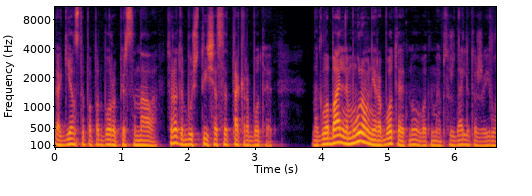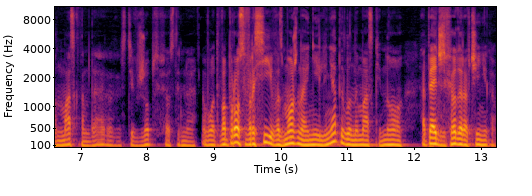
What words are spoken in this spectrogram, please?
агентство по подбору персонала, все равно это будешь ты, сейчас это так работает. На глобальном уровне работает, ну вот мы обсуждали тоже Илон Маск, там, да, Стив Джобс и все остальное. Вот вопрос в России, возможно, они или нет Илоны Маски, но опять же Федор Овчинников,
